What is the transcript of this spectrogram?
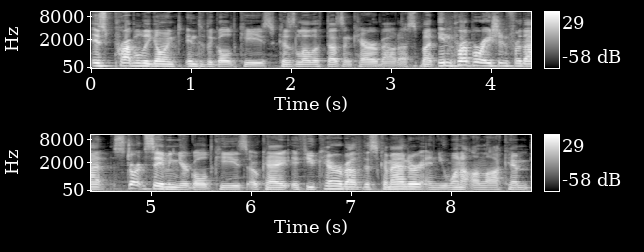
is probably going into the gold keys because Lilith doesn't care about us. But in preparation for that start saving your gold keys okay? If you care about this commander and you want to unlock him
